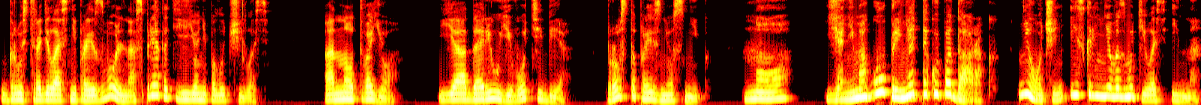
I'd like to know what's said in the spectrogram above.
Грусть родилась непроизвольно, спрятать ее не получилось. «Оно твое. Я дарю его тебе», — просто произнес Ник. «Но...» «Я не могу принять такой подарок!» Не очень искренне возмутилась Инна.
